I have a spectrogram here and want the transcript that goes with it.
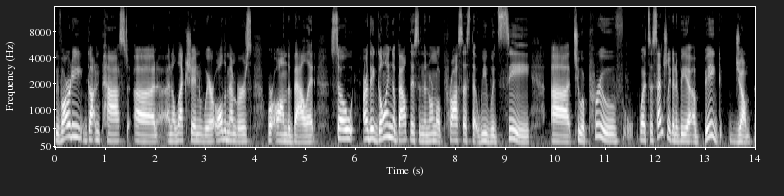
We've already gotten past uh, an election where all the members were on the ballot. So, are they going about this in the normal process that we would see? Uh, to approve what's essentially going to be a, big jump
